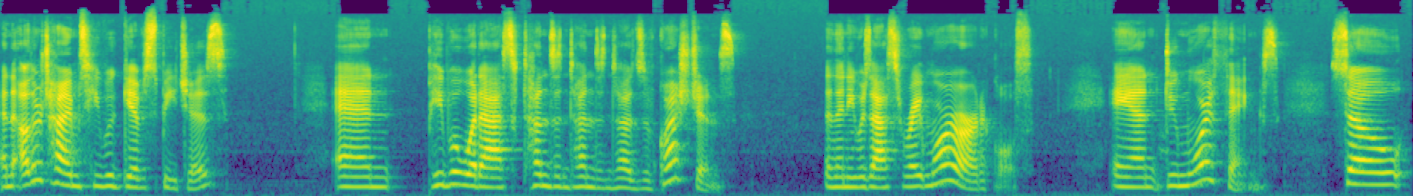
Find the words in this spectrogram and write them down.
And other times he would give speeches and people would ask tons and tons and tons of questions. And then he was asked to write more articles and do more things. So,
